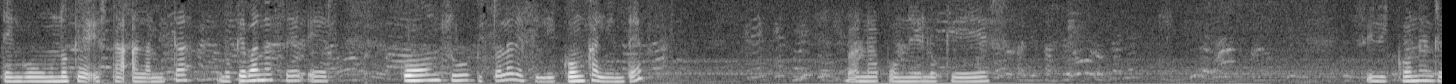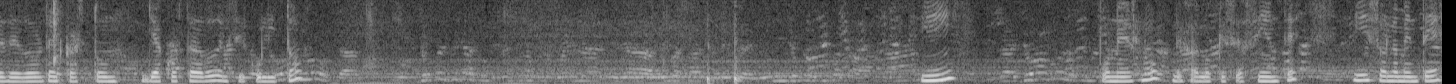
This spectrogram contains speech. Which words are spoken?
tengo uno que está a la mitad. Lo que van a hacer es con su pistola de silicón caliente van a poner lo que es silicón alrededor del cartón ya cortado del circulito y ponerlo, dejarlo que se asiente y solamente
